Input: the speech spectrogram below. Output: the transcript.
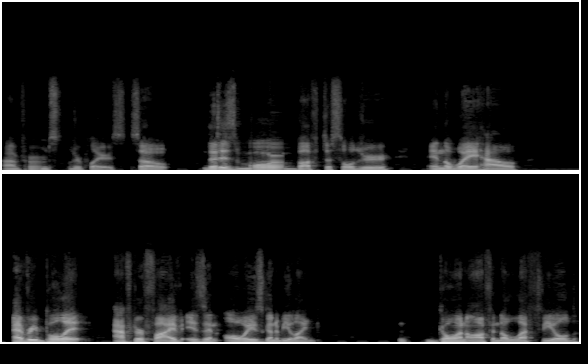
um, from soldier players. So this is more buff to soldier in the way how every bullet after five isn't always going to be like going off into left field,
